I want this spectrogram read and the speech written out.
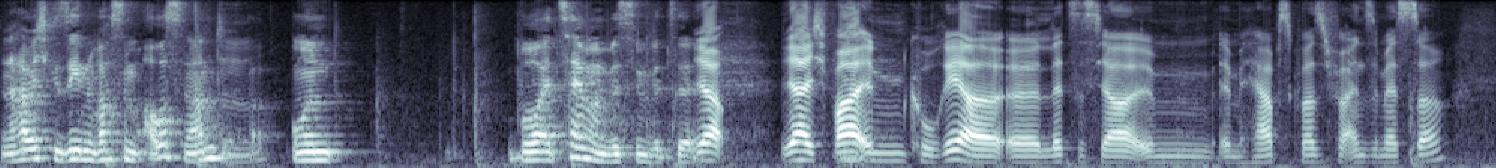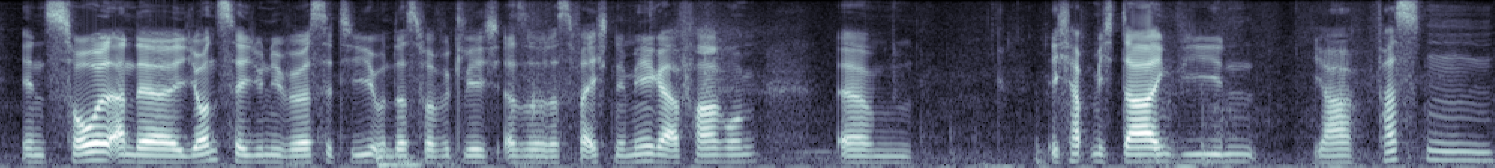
Dann habe ich gesehen, du warst im Ausland mhm. und boah, erzähl mal ein bisschen bitte. Ja, ja ich war in Korea äh, letztes Jahr im, im Herbst quasi für ein Semester in Seoul an der Yonsei University und das war wirklich, also das war echt eine mega Erfahrung. Ähm, ich habe mich da irgendwie, ja, fast ein,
